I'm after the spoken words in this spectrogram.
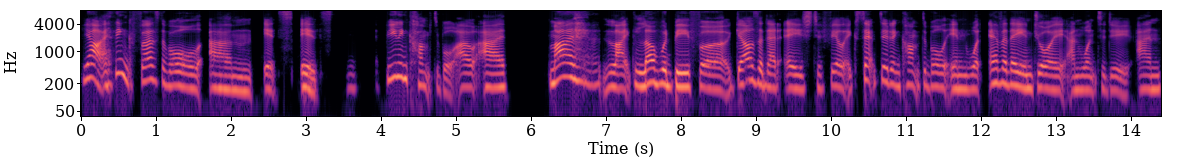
Yeah, I think first of all, um, it's it's feeling comfortable. I, I my like love would be for girls at that age to feel accepted and comfortable in whatever they enjoy and want to do. And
